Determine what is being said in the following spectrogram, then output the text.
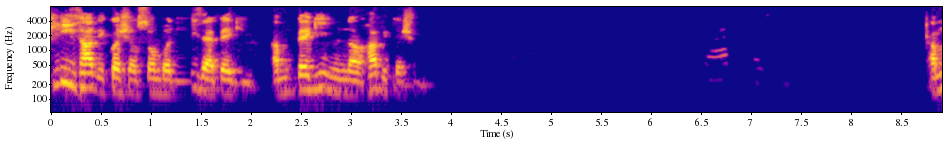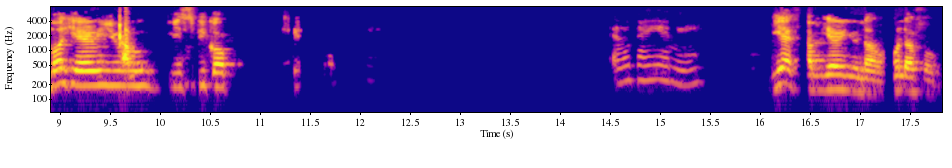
Please have a question, somebody. Please, I beg you. I'm begging you now. Have a question. I'm not hearing you. Please speak up. Hello, can you hear me? Yes, I'm hearing you now. Wonderful.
